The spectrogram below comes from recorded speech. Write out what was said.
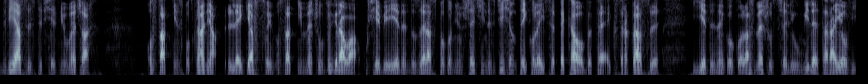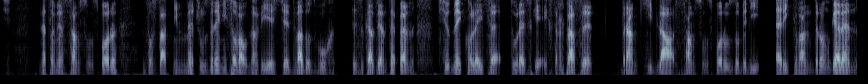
dwie asysty w siedmiu meczach. Ostatnie spotkania. Legia w swoim ostatnim meczu wygrała u siebie 1 do 0 z Pogonią Szczecin w dziesiątej kolejce PKO BP Ekstraklasy. Jedynego gola w meczu strzelił Mileta Rajowicz. Natomiast Samsun Spor w ostatnim meczu zremisował na wyjeździe 2 do 2 z Gaziantepem w siódmej kolejce tureckiej Ekstraklasy. Bramki dla Samsun Sporu zdobyli Erik van Drongelen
